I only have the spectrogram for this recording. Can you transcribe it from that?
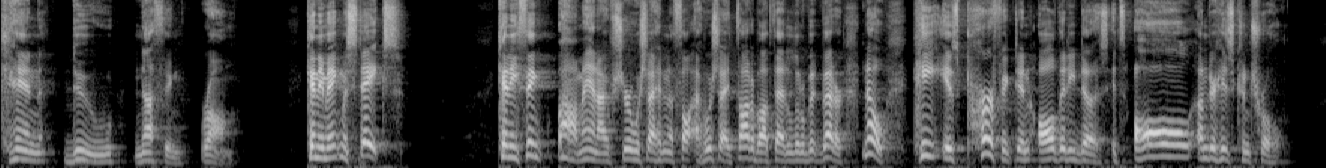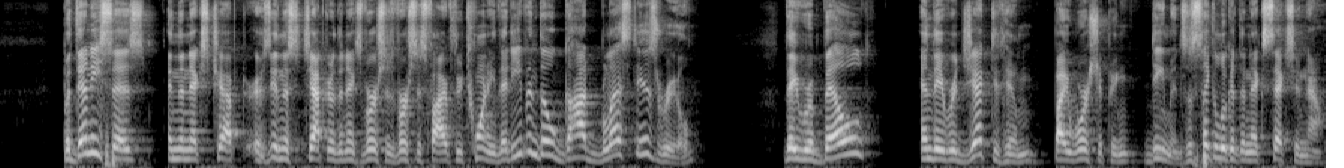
can do nothing wrong. Can he make mistakes? Can he think, oh man, I sure wish I hadn't thought, I wish I had thought about that a little bit better. No, he is perfect in all that he does. It's all under his control. But then he says in the next chapter, in this chapter, the next verses, verses 5 through 20, that even though God blessed Israel, they rebelled and they rejected him by worshiping demons. Let's take a look at the next section now.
